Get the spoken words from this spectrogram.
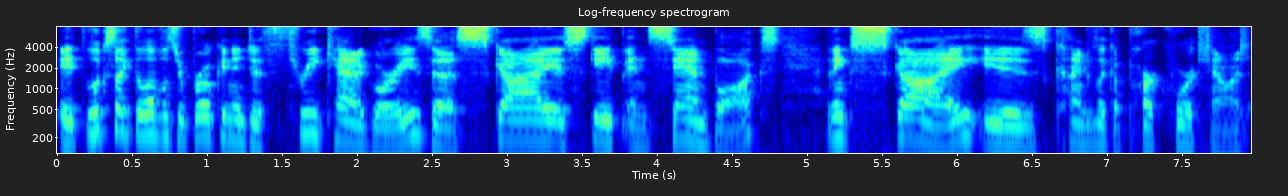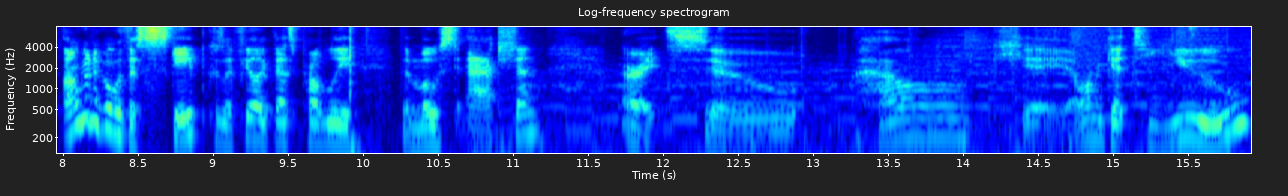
it looks like the levels are broken into three categories, uh, Sky, Escape, and Sandbox. I think Sky is kind of like a parkour challenge. I'm going to go with Escape because I feel like that's probably the most action. Alright, so... How... Okay, I want to get to you.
